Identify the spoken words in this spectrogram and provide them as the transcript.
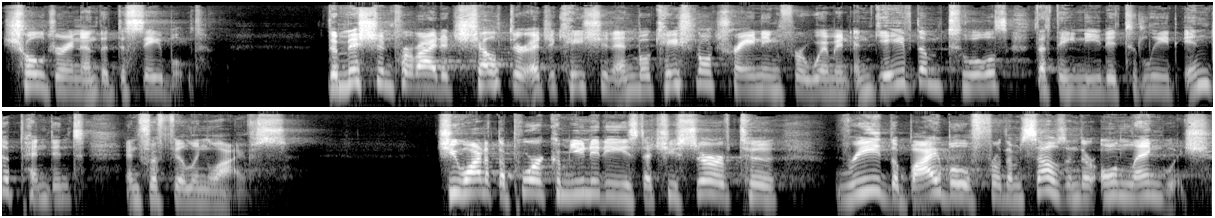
children and the disabled. The mission provided shelter, education, and vocational training for women and gave them tools that they needed to lead independent and fulfilling lives. She wanted the poor communities that she served to read the Bible for themselves in their own language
